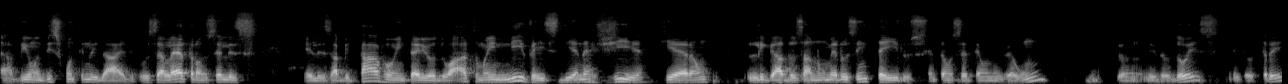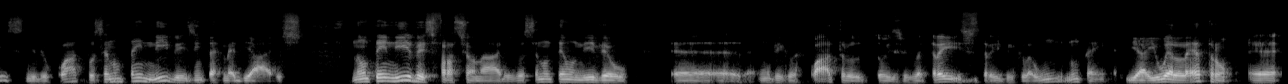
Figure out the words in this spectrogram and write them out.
havia uma descontinuidade. Os elétrons, eles eles habitavam o interior do átomo em níveis de energia que eram ligados a números inteiros. Então, você tem o nível 1, nível 2, nível 3, nível 4. Você não tem níveis intermediários, não tem níveis fracionários. Você não tem um nível é, 1,4, 2,3, 3,1, não tem. E aí o elétron, é,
